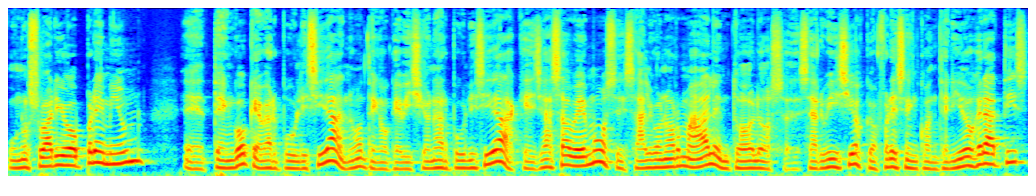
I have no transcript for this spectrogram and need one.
un usuario premium, eh, tengo que ver publicidad, ¿no? Tengo que visionar publicidad, que ya sabemos es algo normal en todos los eh, servicios que ofrecen contenidos gratis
